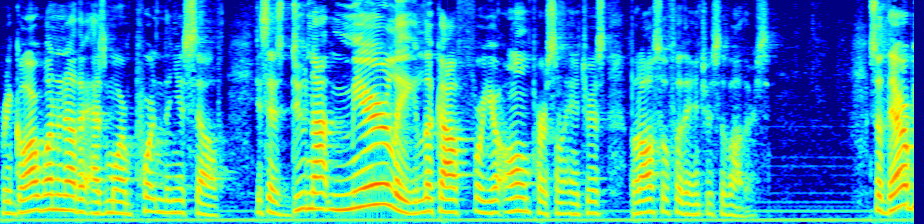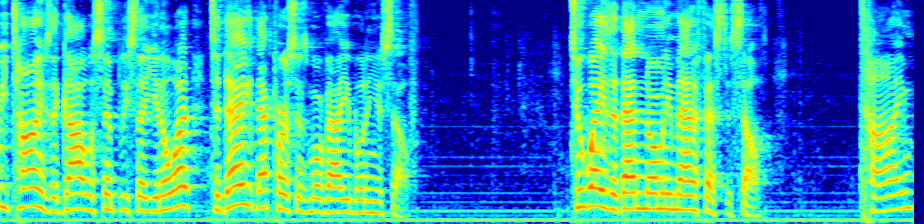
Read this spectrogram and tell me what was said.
Regard one another as more important than yourself. It says, Do not merely look out for your own personal interests, but also for the interests of others. So there will be times that God will simply say, You know what? Today, that person is more valuable than yourself. Two ways that that normally manifests itself time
